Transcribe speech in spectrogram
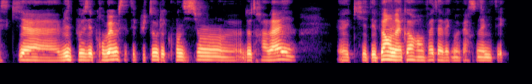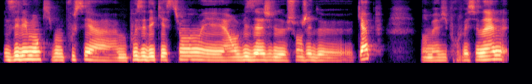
ce qui a vite posé problème c'était plutôt les conditions de travail qui n'étaient pas en accord en fait avec ma personnalité. Les éléments qui m'ont poussé à me poser des questions et à envisager de changer de cap dans ma vie professionnelle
